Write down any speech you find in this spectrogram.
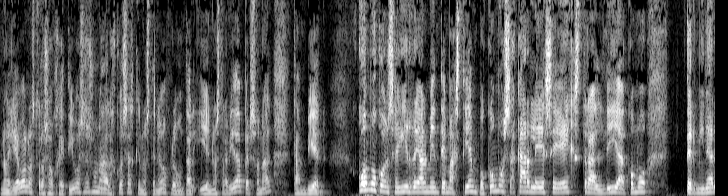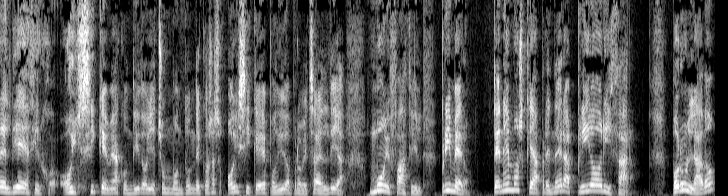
¿Nos lleva a nuestros objetivos? Es una de las cosas que nos tenemos que preguntar y en nuestra vida personal también. ¿Cómo conseguir realmente más tiempo? ¿Cómo sacarle ese extra al día? ¿Cómo terminar el día y decir, hoy sí que me ha cundido, hoy he hecho un montón de cosas, hoy sí que he podido aprovechar el día? Muy fácil. Primero, tenemos que aprender a priorizar. Por un lado,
